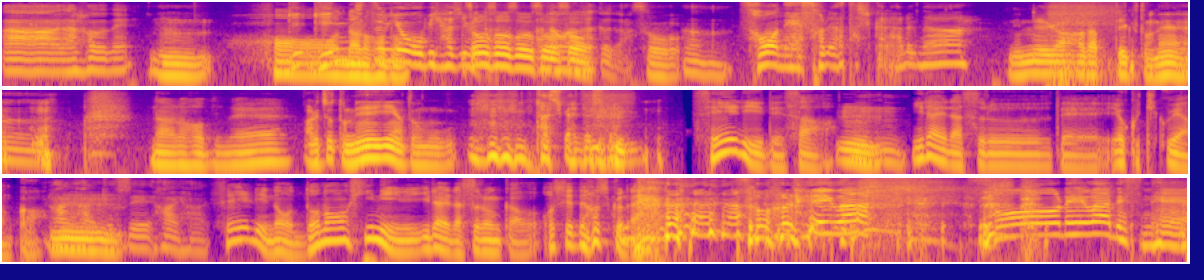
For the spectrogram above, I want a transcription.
あーなるほどねうん。はあ、げ現。実味を帯び始めたそうそうそうそうそう頭の中が。そうう。ん、そうねそれは確かにあるな、年齢が上がっていくとね、うん、なるほどね。あれちょっと名言やと思う。確かに確かに、生理でさ、う。うんんイライラするでよく聞くやんか。はいはいうん女性はいはい生理のどの日にイライラするんか教えてほしくない？それは、それはですね、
